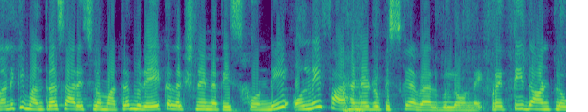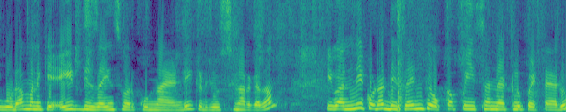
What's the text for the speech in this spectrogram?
మనకి మంత్రా సారీస్లో మాత్రం మీరు ఏ కలెక్షన్ అయినా తీసుకోండి. ఓన్లీ ఫైవ్ హండ్రెడ్ రూపీస్కి ఉన్నాయి. ప్రతి దాంట్లో కూడా మనకి ఎయిట్ డిజైన్స్ వరకు ఉన్నాయండి. ఇక్కడ చూస్తున్నారు కదా. ఇవన్నీ కూడా డిజైన్కి ఒక్క పీస్ అన్నట్లు పెట్టారు.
